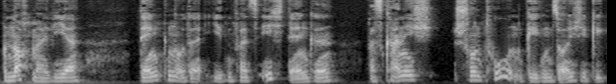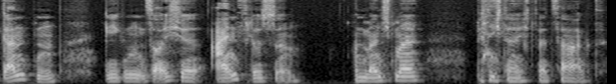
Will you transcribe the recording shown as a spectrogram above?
Und nochmal, wir denken, oder jedenfalls ich denke, was kann ich schon tun gegen solche Giganten, gegen solche Einflüsse? Und manchmal bin ich da echt verzagt.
